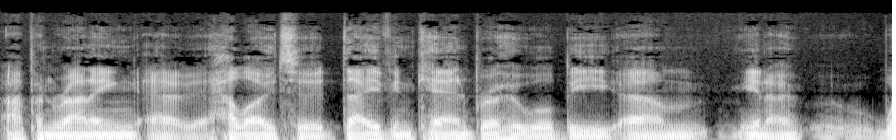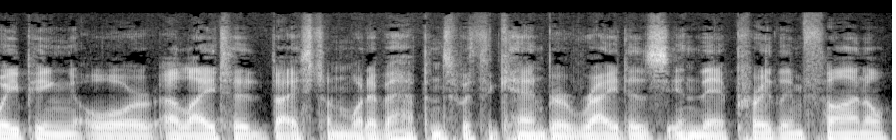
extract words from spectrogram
up and running. Uh, hello to Dave in Canberra, who will be, um, you know, weeping or elated based on whatever happens with the Canberra Raiders in their prelim final.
